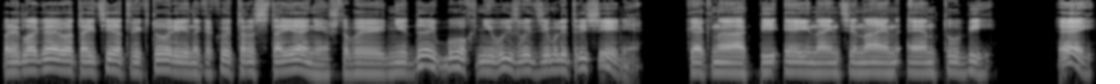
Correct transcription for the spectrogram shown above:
Предлагаю отойти от Виктории на какое-то расстояние, чтобы, не дай бог, не вызвать землетрясение, как на PA-99N2B. «Эй,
